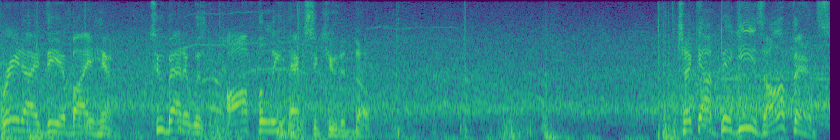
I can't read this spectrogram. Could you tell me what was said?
Great idea by him. Too bad it was awfully executed, though. Check out Big E's offense.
